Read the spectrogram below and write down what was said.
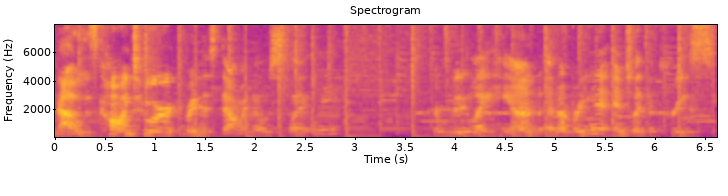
nose contour. Bring this down my nose slightly. A really light hand, and I'm bringing it into like the crease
